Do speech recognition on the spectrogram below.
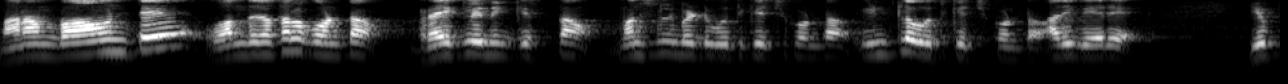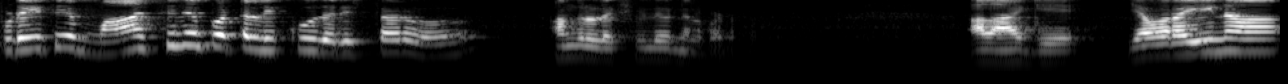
మనం బాగుంటే వంద జతలు కొంటాం. డ్రై క్లీనింగ్కి ఇస్తాం. మనుషులను పెట్టి ఉతికించుకుంటాం. ఇంట్లో ఉతికించుకుంటాం. అది వేరే. ఎప్పుడైతే మాసిన బట్టలు ఎక్కువ ధరిస్తారో అందులో లక్ష్మీదేవి నిలబడదు. అలాగే ఎవరైనా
